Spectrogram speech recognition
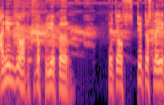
अनिल जे होता तिचा प्रियकर त्याच्यावर स्टेटसला एक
